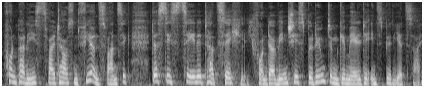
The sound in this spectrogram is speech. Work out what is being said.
von Paris 2024, dass die Szene tatsächlich von Da Vincis berühmtem Gemälde inspiriert sei.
